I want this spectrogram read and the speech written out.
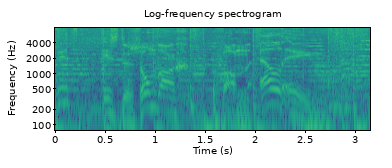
Dit is de zondag van L1.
